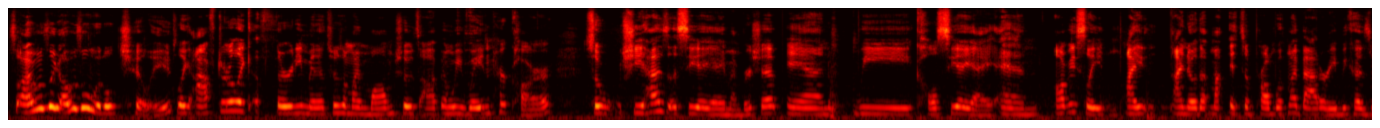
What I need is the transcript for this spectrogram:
So I was like I was a little chilly. So, like after like 30 minutes or so my mom shows up and we wait in her car so she has a CAA membership, and we call CAA. And obviously, I I know that my, it's a problem with my battery because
